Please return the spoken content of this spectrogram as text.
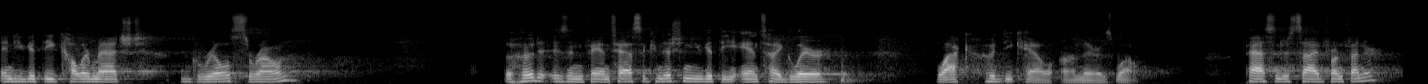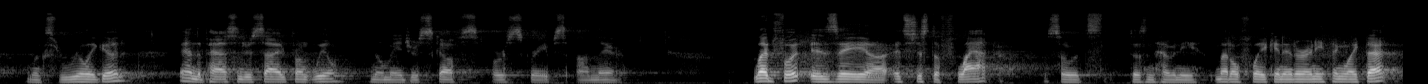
And you get the color matched grille surround. The hood is in fantastic condition. You get the anti-glare black hood decal on there as well. Passenger side front fender, Looks really good. And the passenger side front wheel, no major scuffs or scrapes on there. Lead foot is a, uh, it's just a flat, so it doesn't have any metal flake in it or anything like that.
